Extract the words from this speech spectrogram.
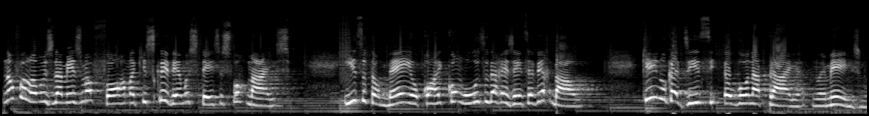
não falamos da mesma forma que escrevemos textos formais. Isso também ocorre com o uso da regência verbal. Quem nunca disse eu vou na praia, não é mesmo?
